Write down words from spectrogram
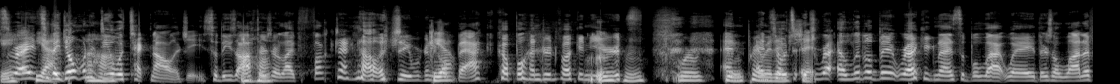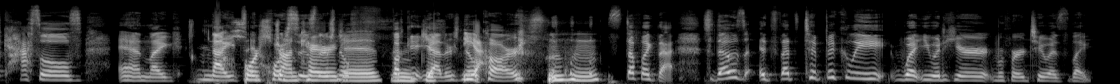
worlds, right? Yeah. So they don't want to Uh-huh. deal with technology. So these authors are like, "Fuck technology. We're going to Yeah. go back a couple hundred fucking years." Mhm. We're And, and primitive so it's, shit. it's re- a little bit recognizable that way. There's a lot of castles and like knights Horse-drawn and horses. There's no carriages and yeah, there's no yeah. cars. hmm Stuff like that. So that was it's that's typically what you would hear referred to as like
